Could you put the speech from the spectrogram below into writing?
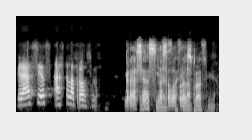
Gracias. Hasta la próxima. Gracias. Gracias. Hasta la Hasta próxima. la próxima.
